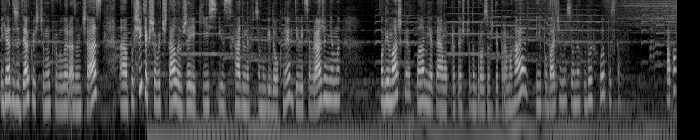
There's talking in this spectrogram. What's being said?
Я дуже дякую, що ми провели разом час. Е, Пишіть, якщо ви читали вже якісь із згаданих в цьому відео книг, діліться враженнями. Обіймашки, пам'ятаємо про те, що добро завжди перемагає, і побачимося в нових випусках. Па-па!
